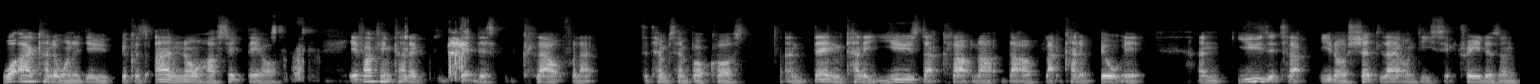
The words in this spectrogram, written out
what I kind of want to do, because I know how sick they are, if I can kind of get this clout for like the 10% podcast and then kind of use that clout now that I've like kind of built it and use it to like you know shed light on these sick traders and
